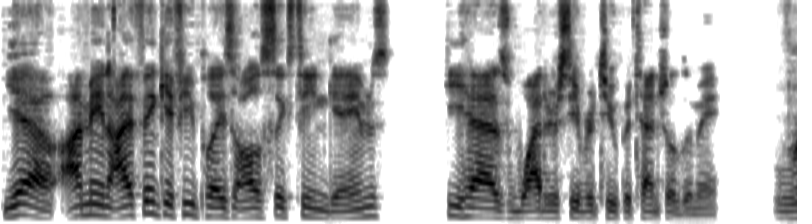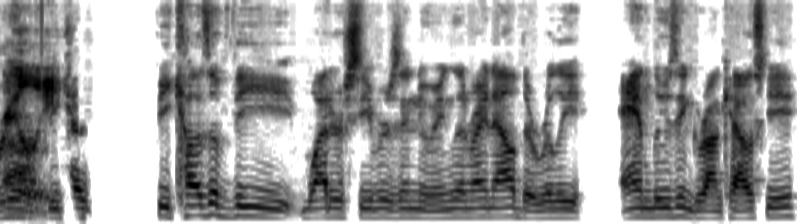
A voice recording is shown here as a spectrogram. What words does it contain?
Yeah, I mean, I think if he plays all 16 games, he has wide receiver two potential to me. Really? Um, because because of the wide receivers in New England right now, they're really and losing Gronkowski,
